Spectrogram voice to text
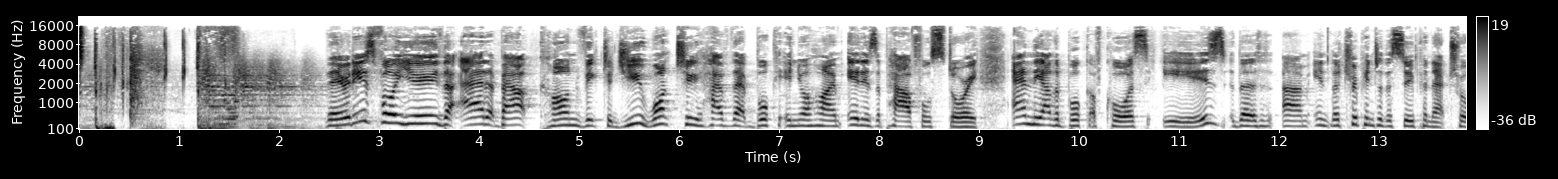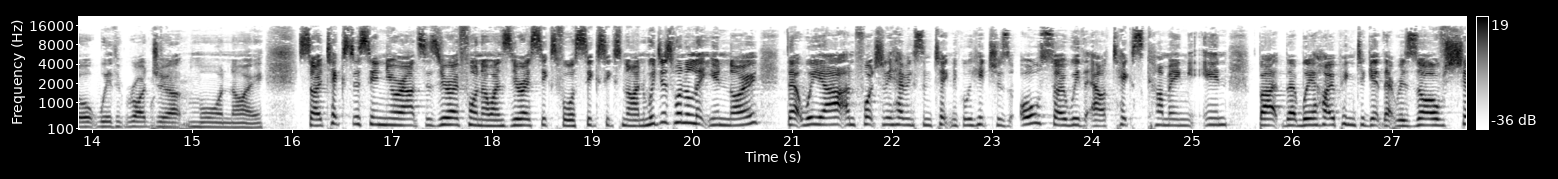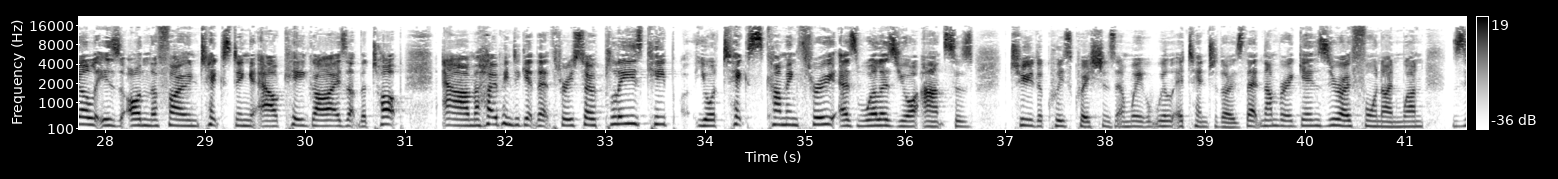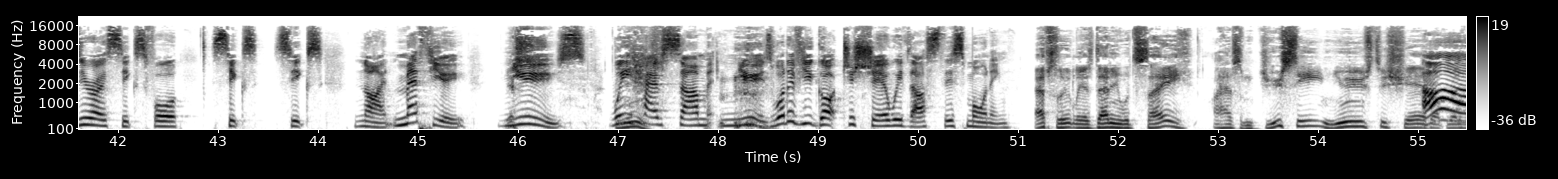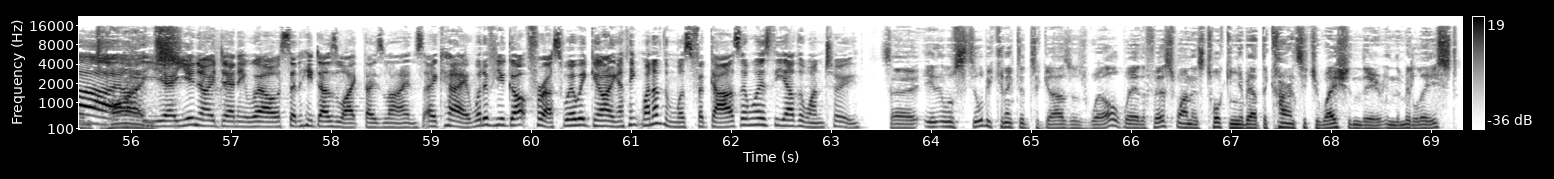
There it is for you, the ad about convicted. You want to have that book in your home. It is a powerful story. And the other book, of course, is the, um, in the trip into the supernatural with Roger Morneau. So text us in your answer 0491 064669. We just want to let you know that we are unfortunately having some technical hitches also with our text coming in, but that we're hoping to get that resolved. Shell is on the phone texting our key guys at the top, um, hoping to get that through. So please keep your texts coming through as well as your answers to the quiz questions and we will attend to those. That number again, 0491 064 669. Matthew, Yes. news. We News. have some news. What have you got to share with us this morning? Absolutely, as Danny would say, I have some juicy news to share Ah, times. yeah, you know Danny Wells, and he does like those lines. Okay, what have you got for us? Where are we going? I think one of them was for Gaza. Where's the other one too? So it will still be connected to Gaza as well, where the first one is talking about the current situation there in the Middle East.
